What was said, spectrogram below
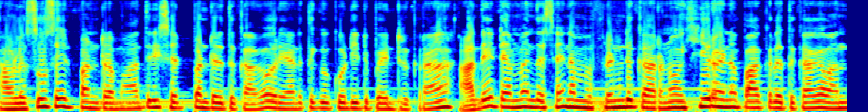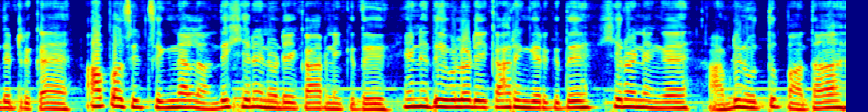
அவளை சூசைட் பண்ற மாதிரி செட் பண்றதுக்காக ஒரு இடத்துக்கு கூட்டிட்டு போயிட்டு இருக்கிறான் அதே டைம்ல இந்த சைடு நம்ம ஃப்ரெண்டுக்காரனும் ஹீரோயினை பார்க்கறதுக்காக வந்துட்டு இருக்க ஆப்போசிட் சிக்னல்ல வந்து ஹீரோயினுடைய கார் நிக்குது. என்னது இவளுடைய கார் இங்க இருக்குது? ஹீரோயின் எங்க? அப்படின்னு ஒத்து பார்த்தா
